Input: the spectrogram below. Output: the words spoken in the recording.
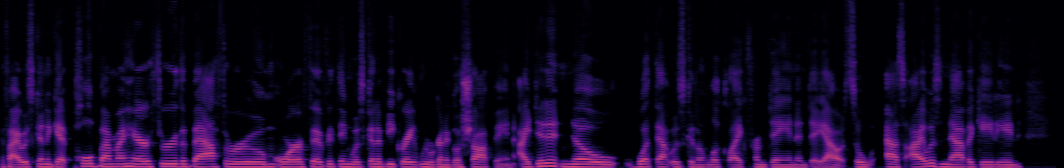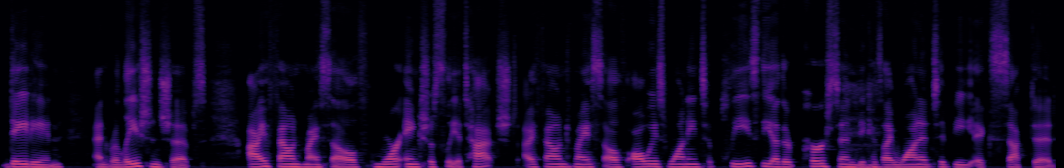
if i was going to get pulled by my hair through the bathroom or if everything was going to be great we were going to go shopping i didn't know what that was going to look like from day in and day out so as i was navigating dating and relationships, I found myself more anxiously attached. I found myself always wanting to please the other person mm-hmm. because I wanted to be accepted.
